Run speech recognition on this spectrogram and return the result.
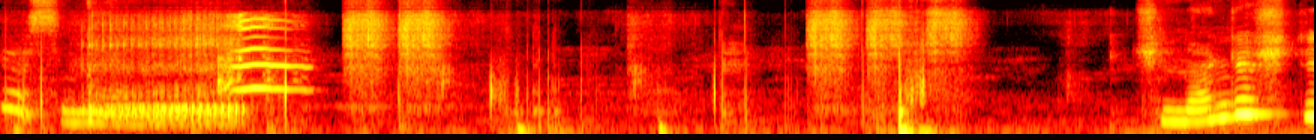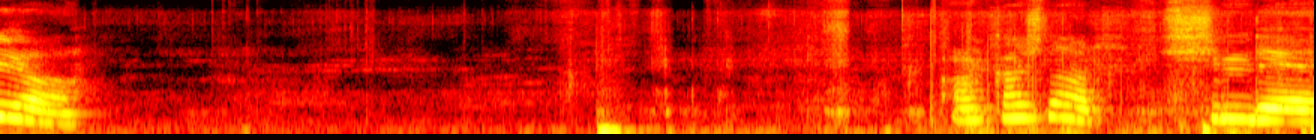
Gelsin yani. İçinden geçti ya. Arkadaşlar şimdi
